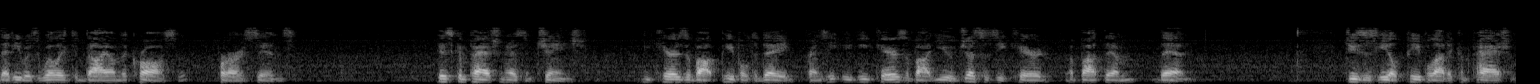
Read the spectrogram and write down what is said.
that he was willing to die on the cross for our sins. His compassion hasn't changed. He cares about people today, friends. He, he cares about you just as he cared about them then. Jesus healed people out of compassion.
